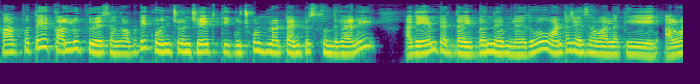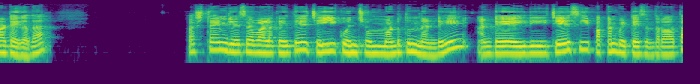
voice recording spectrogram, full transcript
కాకపోతే కల్లుప్పు వేసాం కాబట్టి కొంచెం చేతికి గుచ్చుకుంటున్నట్టు అనిపిస్తుంది కానీ అదేం పెద్ద ఇబ్బంది ఏం లేదు. వంట చేసే వాళ్ళకి అలవాటే కదా. ఫస్ట్ టైం చేసే వాళ్ళకైతే చెయ్యి కొంచెం మండుతుందండి. అంటే ఇది చేసి పక్కన పెట్టేసిన తర్వాత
